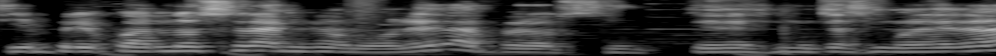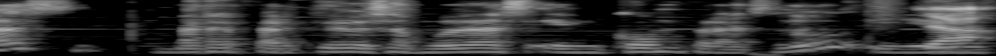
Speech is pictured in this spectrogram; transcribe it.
siempre y cuando sea la misma moneda, pero si tienes muchas monedas, vas repartiendo esas monedas en compras, ¿no? ya,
